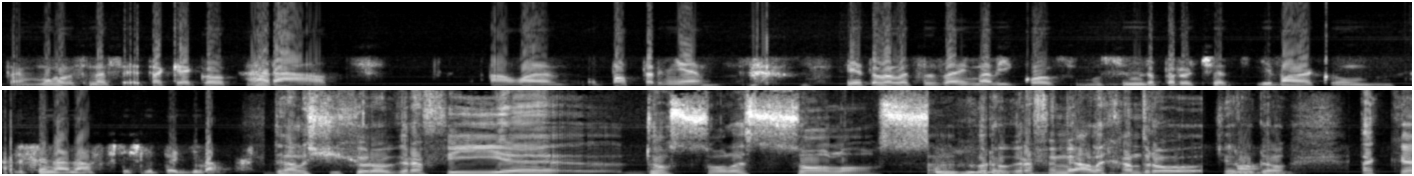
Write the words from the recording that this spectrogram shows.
Tak mohli jsme si tak jako hrát ale opatrně. Je to velice zajímavý kus, musím doporučit divákům, aby se na nás přišli podívat. Další choreografií je Do Sole Solos, mm-hmm. choreografem je Alejandro Čerudo. No. Tak eh,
